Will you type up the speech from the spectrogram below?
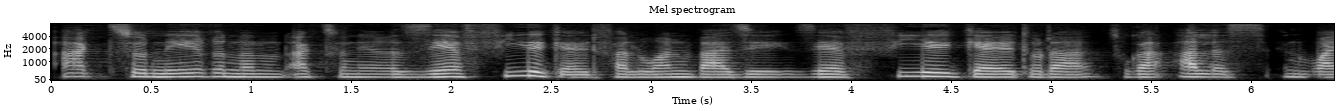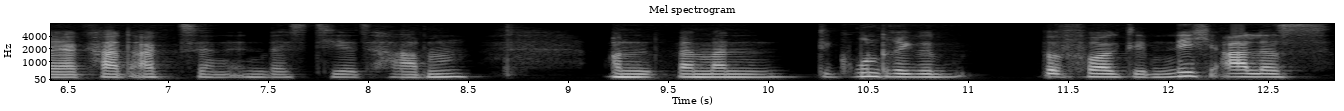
Aktionärinnen und Aktionäre sehr viel Geld verloren, weil sie sehr viel Geld oder sogar alles in Wirecard-Aktien investiert haben. Und wenn man die Grundregel befolgt, eben nicht alles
